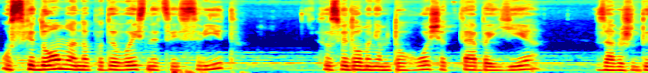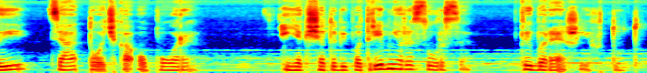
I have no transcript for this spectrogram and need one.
усвідомлено подивись на цей світ з усвідомленням того, що в тебе є завжди ця точка опори. І якщо тобі потрібні ресурси, ти береш їх тут.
